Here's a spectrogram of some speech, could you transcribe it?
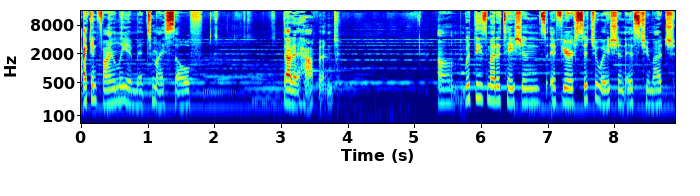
I can finally admit to myself that it happened. Um, with these meditations, if your situation is too much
